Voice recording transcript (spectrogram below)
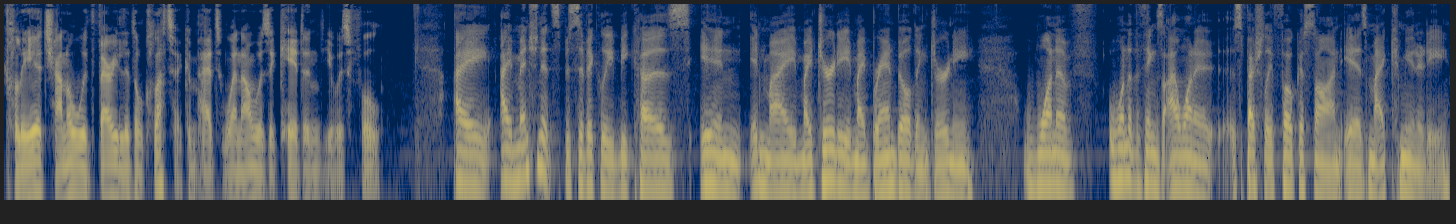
clear channel with very little clutter compared to when I was a kid and it was full. I I mention it specifically because in in my my journey, in my brand building journey, one of one of the things I want to especially focus on is my community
